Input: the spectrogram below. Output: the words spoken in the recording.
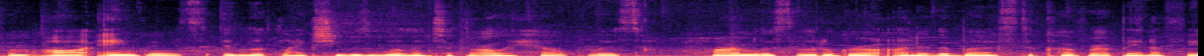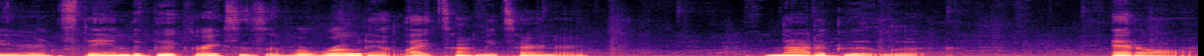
From all angles, it looked like she was willing to throw a helpless, harmless little girl under the bus to cover up an affair and stay in the good graces of a rodent like Tommy Turner. Not a good look. At all.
